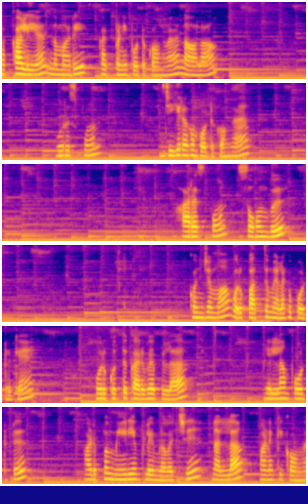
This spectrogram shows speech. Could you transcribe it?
தக்காளியை இந்த மாதிரி கட் பண்ணி போட்டுக்கோங்க. நாலாக ஒரு ஸ்பூன் ஜீரகம் போட்டுக்கோங்க. அரை ஸ்பூன் சோம்பு. கொஞ்சமாக ஒரு பத்து மிளகு போட்டிருக்கேன். ஒரு கொத்து கருவேப்பிலை எல்லாம் போட்டுட்டு அடுப்பை மீடியம் ஃப்ளேமில் வச்சு நல்லா வணக்கிக்கோங்க.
